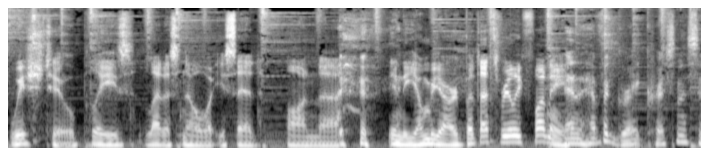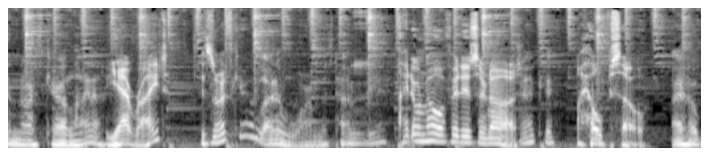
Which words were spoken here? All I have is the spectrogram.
wish to, please let us know what you said on uh, in the Yummy Yard. But that's really funny. And have a great Christmas in North Carolina. yeah, right. Is North Carolina warm this time of year? I don't know if it is or not. Okay. I hope so. I hope.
